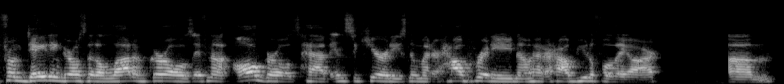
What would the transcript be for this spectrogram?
from dating girls that a lot of girls, if not all girls, have insecurities, no matter how pretty, no matter how beautiful they are. Um,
